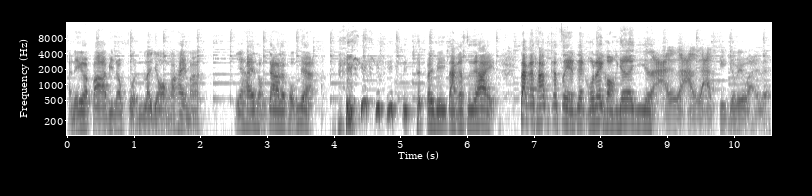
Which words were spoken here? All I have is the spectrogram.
อันนี้ก็ปลาพี่น้ำฝนระยองก็ให้มาเนี่ยให้สองเจ้าแล้วผมเนี่ยไปมีตังค์ก็ซื้อให้ตังกระทำเกษตรเนี่ยคนให้ของเยอะยี่หลาหลาหลากินจะไม่ไหวเลย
